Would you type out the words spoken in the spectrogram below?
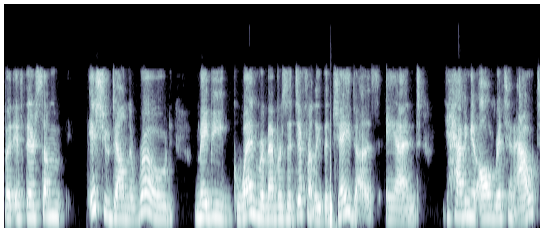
But if there's some issue down the road, maybe Gwen remembers it differently than Jay does. And having it all written out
